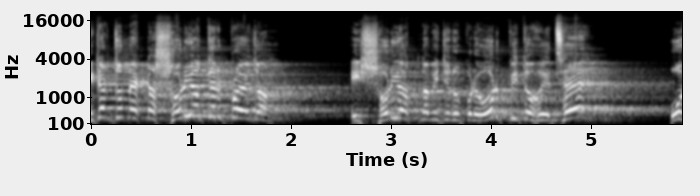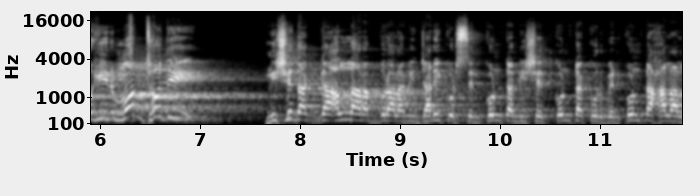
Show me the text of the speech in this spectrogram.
এটার জন্য একটা শরীয়তের প্রয়োজন। এই শরীয়ত নবীজির উপরে অর্পিত হয়েছে ওহির মধ্য দিয়ে। নিষেধাজ্ঞা আল্লাহ রাব্বুর আলমী জারি করছেন, কোনটা নিষেধ, কোনটা করবেন, কোনটা হালাল,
